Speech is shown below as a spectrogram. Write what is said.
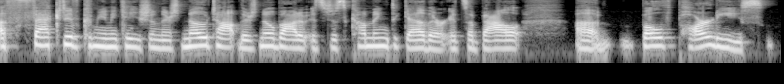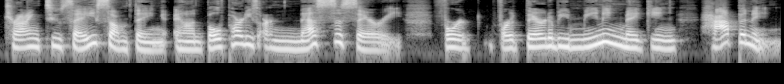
effective communication. There's no top, there's no bottom. It's just coming together. It's about uh, both parties trying to say something, and both parties are necessary for for there to be meaning making happening.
